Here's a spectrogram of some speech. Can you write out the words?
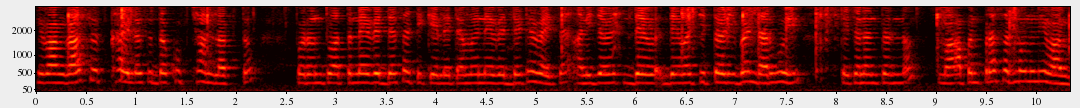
हे वांगा असंच खायला सुद्धा खूप छान लागतं. परंतु आता नैवेद्यासाठी केले त्यामुळे नैवेद्य ठेवायचं आणि ज्यावेळेस देव देवाची तळी भंडार होईल त्याच्यानंतर न मग आपण प्रसाद म्हणून हे वांग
